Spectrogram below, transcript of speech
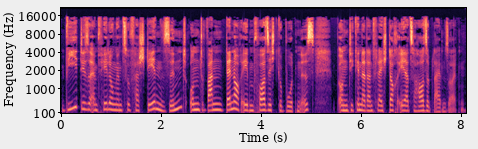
wie diese Empfehlungen zu verstehen sind und wann dennoch eben Vorsicht geboten ist und die Kinder dann vielleicht doch eher zu Hause bleiben sollten.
